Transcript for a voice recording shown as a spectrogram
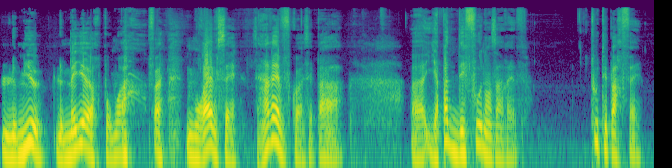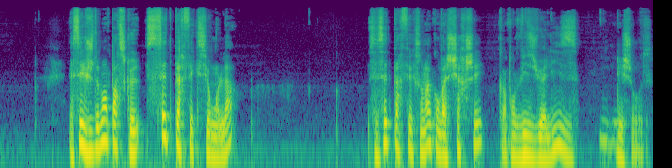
le mieux, le meilleur pour moi. Enfin mon rêve c'est un rêve quoi, c'est pas, euh, il n'y a pas de défaut dans un rêve, tout est parfait. Et c'est justement parce que cette perfection là, c'est cette perfection-là qu'on va chercher quand on visualise mhm. les choses.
